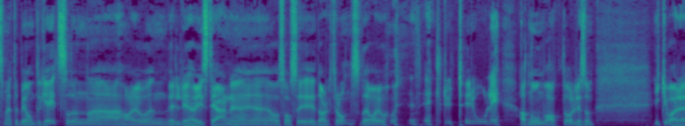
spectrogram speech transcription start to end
som heter Beyond the Gates. Og den uh, har jo en veldig høy stjerne hos oss i Dark Throne, så det var jo helt utrolig at noen valgte å liksom ikke bare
